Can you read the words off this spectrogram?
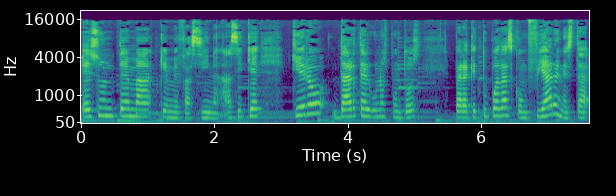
es un tema que me fascina. Así que quiero darte algunos puntos para que tú puedas confiar en esta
